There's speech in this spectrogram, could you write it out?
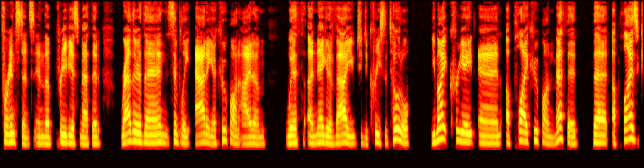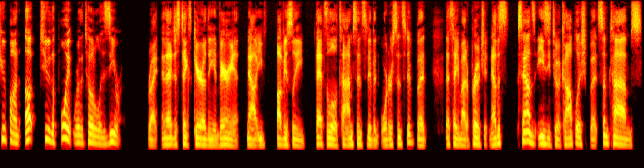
For instance, in the previous method, rather than simply adding a coupon item with a negative value to decrease the total, you might create an apply coupon method that applies a coupon up to the point where the total is zero. Right. And that just takes care of the invariant. Now, you've obviously that's a little time sensitive and order sensitive, but that's how you might approach it. Now, this sounds easy to accomplish, but sometimes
